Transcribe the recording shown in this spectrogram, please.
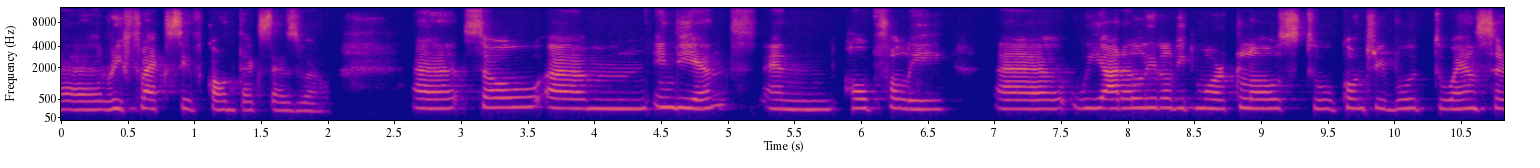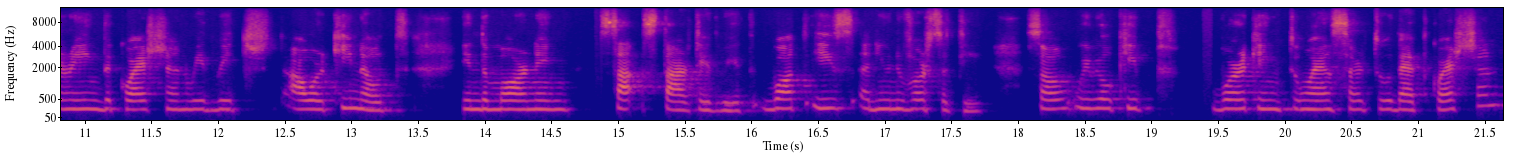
uh, reflexive context as well. Uh, so um, in the end, and hopefully uh, we are a little bit more close to contribute to answering the question with which our keynote in the morning started with, what is a university? So we will keep working to answer to that question.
